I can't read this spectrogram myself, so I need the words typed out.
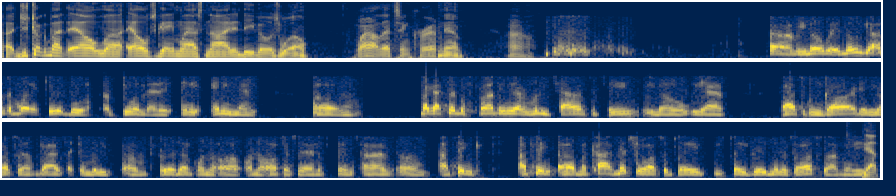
Uh, just talk about L uh, L's game last night and Devo as well. Wow, that's incredible. Yeah. Wow. Um, you know, and those guys are more than capable of doing that any any night. Um, like I said before, I think we have a really talented team. You know, we have guys who can guard, and we also have guys that can really um, fill it up on the uh, on the offensive end at the same time. Um, I think I think uh, Makhi Mitchell also played. He played great minutes also. I mean, he, Yep.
